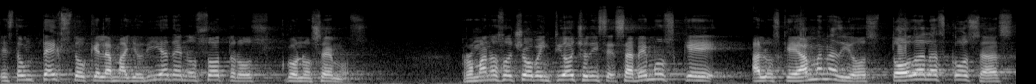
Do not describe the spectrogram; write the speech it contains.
está un texto que la mayoría de nosotros conocemos. Romanos 8, 28 dice, sabemos que a los que aman a Dios, todas las cosas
